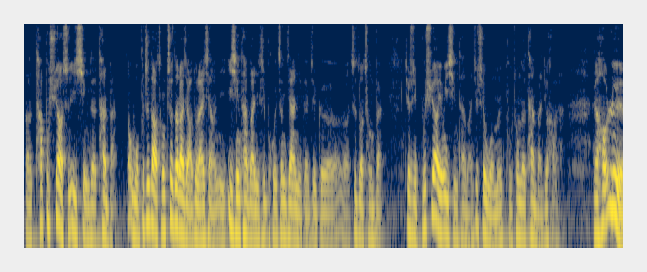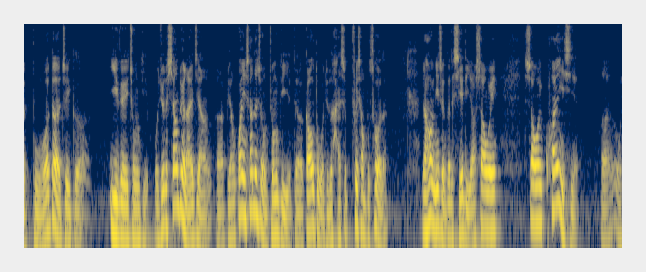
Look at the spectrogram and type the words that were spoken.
呃，它不需要是异形的碳板。那我不知道从制作的角度来讲，你异形碳板你是不会增加你的这个呃制作成本，就是你不需要用异形碳板，就是我们普通的碳板就好了。然后略薄的这个 EV 中底，我觉得相对来讲，呃，比方观音山的这种中底的高度，我觉得还是非常不错的。然后你整个的鞋底要稍微稍微宽一些，啊，我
